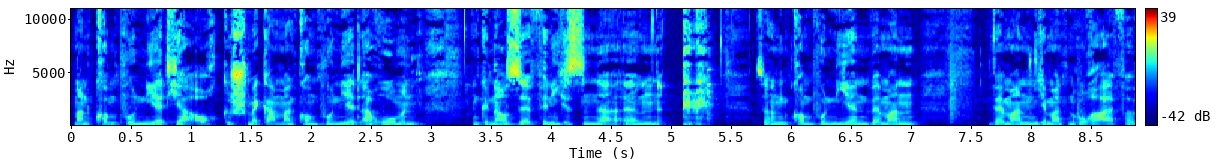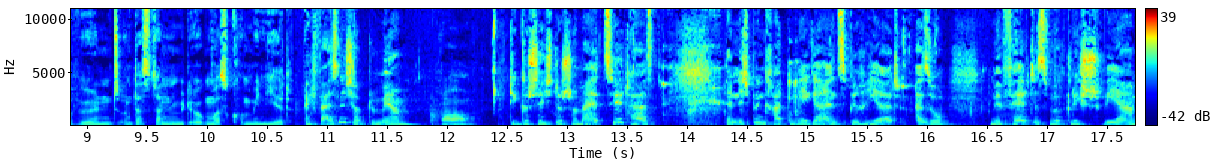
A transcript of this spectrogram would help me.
man komponiert ja auch Geschmäcker, man komponiert Aromen und genauso sehr finde ich es eine, ähm, so ein Komponieren, wenn man wenn man jemanden oral verwöhnt und das dann mit irgendwas kombiniert. Ich weiß nicht, ob du mir Oh. die Geschichte schon mal erzählt hast, denn ich bin gerade mega inspiriert. Also mir fällt es wirklich schwer,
